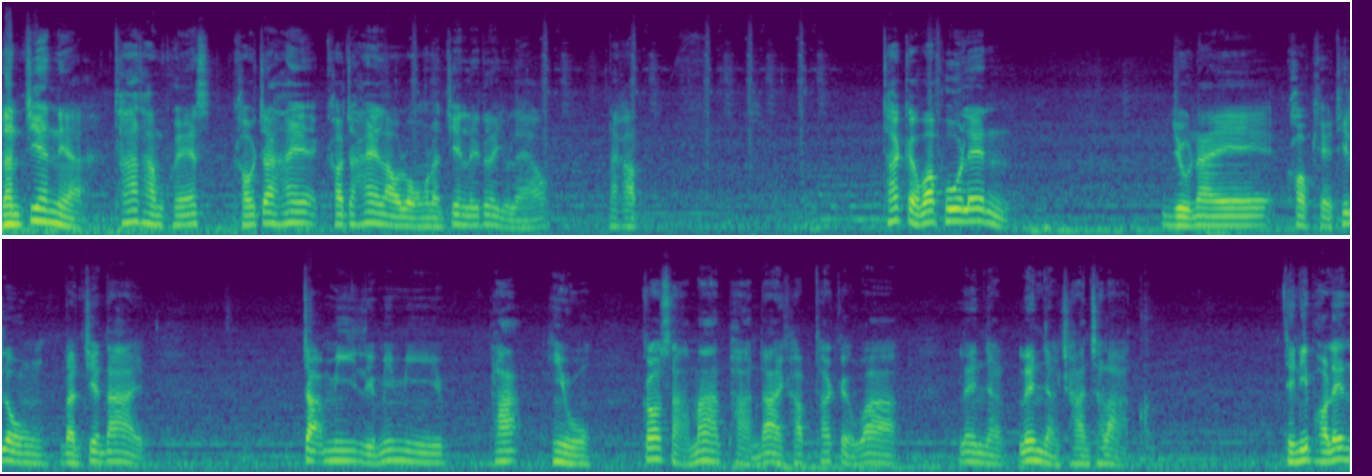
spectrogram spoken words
ดันเจียนเนี่ย ถ้าทำเควสเขาจะให้เขาจะให้เราลงดันเจียนเรื่อยๆอยู่แล้วนะครับ ถ้าเกิดว่าผู้เล่นอยู่ในขอบเขตที่ลงดันเจียนได้ จะมีหรือไม่มีพระฮิวก็สามารถผ่านได้ครับ ถ้าเกิดว่าเล่นอย่างเล่นอย่างชาญฉลาด ทีนี้พอเล่น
